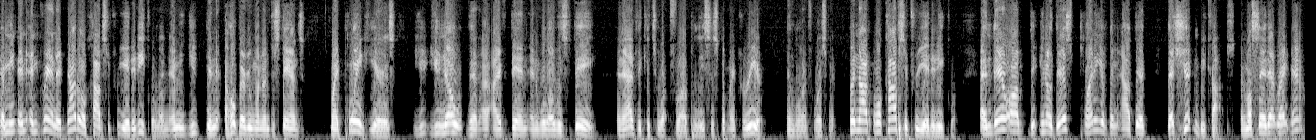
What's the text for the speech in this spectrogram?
I mean, and, and granted, not all cops are created equal. And I mean, you, and I hope everyone understands my point here is you, you know that I've been and will always be an advocate for our police and spent my career in law enforcement. But not all cops are created equal. And there are, you know, there's plenty of them out there that shouldn't be cops. And I'll say that right now.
